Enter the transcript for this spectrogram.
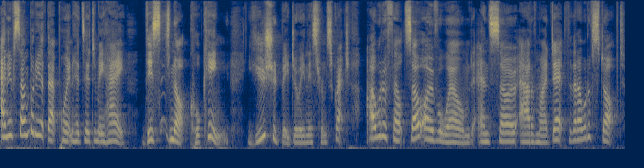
And if somebody at that point had said to me, hey, this is not cooking, you should be doing this from scratch, I would have felt so overwhelmed and so out of my depth that I would have stopped.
